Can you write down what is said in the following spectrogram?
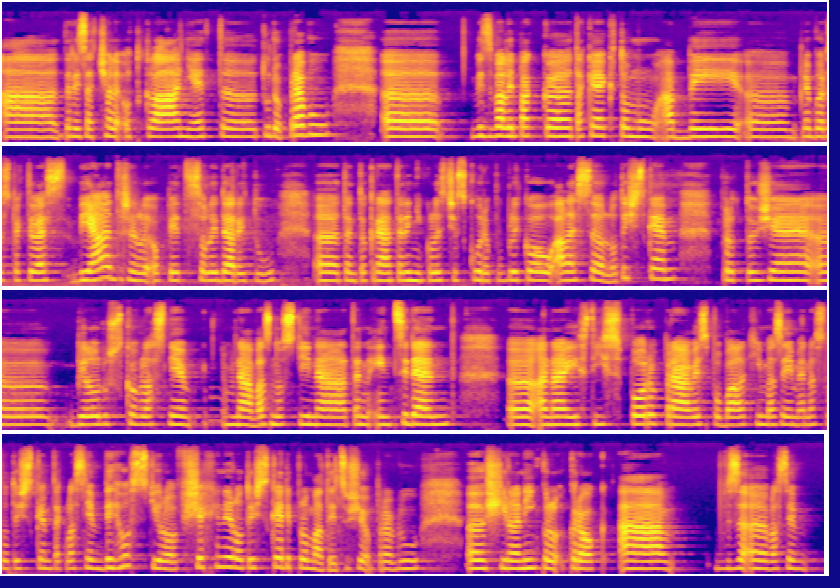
a tady začaly odklánět tu dopravu. Vyzvali pak eh, také k tomu, aby, eh, nebo respektive vyjádřili opět solidaritu, eh, tentokrát tedy nikoli s Českou republikou, ale s Lotyšskem, protože Bělorusko vlastně v návaznosti na ten incident a na jistý spor právě s Pobaltím a zejména s Lotyšskem, tak vlastně vyhostilo všechny lotyšské diplomaty, což je opravdu šílený krok. A vz,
